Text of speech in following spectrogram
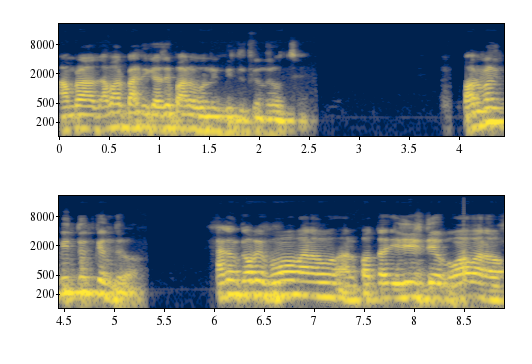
আমরা আমার বাড়ির কাছে পারমাণবিক বিদ্যুৎ কেন্দ্র হচ্ছে। পারমাণবিক বিদ্যুৎ কেন্দ্র। এখন কবে বোমা বানাবো? আর পদ্মার ইলিশ দিয়ে বোমা বানাবো?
